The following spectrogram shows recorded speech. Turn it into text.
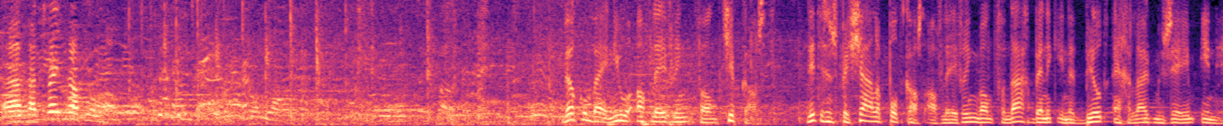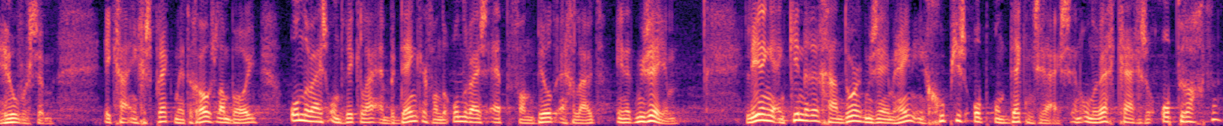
Uh, gaat twee trappen omhoog. Welkom bij een nieuwe aflevering van Chipcast. Dit is een speciale podcastaflevering, want vandaag ben ik in het Beeld- en Geluidmuseum in Hilversum. Ik ga in gesprek met Roos Lamboy, onderwijsontwikkelaar en bedenker van de onderwijsapp van Beeld en Geluid in het museum. Leerlingen en kinderen gaan door het museum heen in groepjes op ontdekkingsreis. En onderweg krijgen ze opdrachten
